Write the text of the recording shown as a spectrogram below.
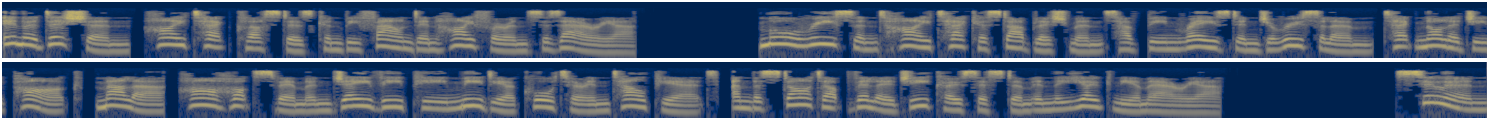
In addition, high-tech clusters can be found in Haifa and Caesarea. More recent high-tech establishments have been raised in Jerusalem Technology Park, Malha, Har Hotzvim and JVP Media Quarter in Talpiot, and the Startup Village ecosystem in the Yokneam area. Suwon,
